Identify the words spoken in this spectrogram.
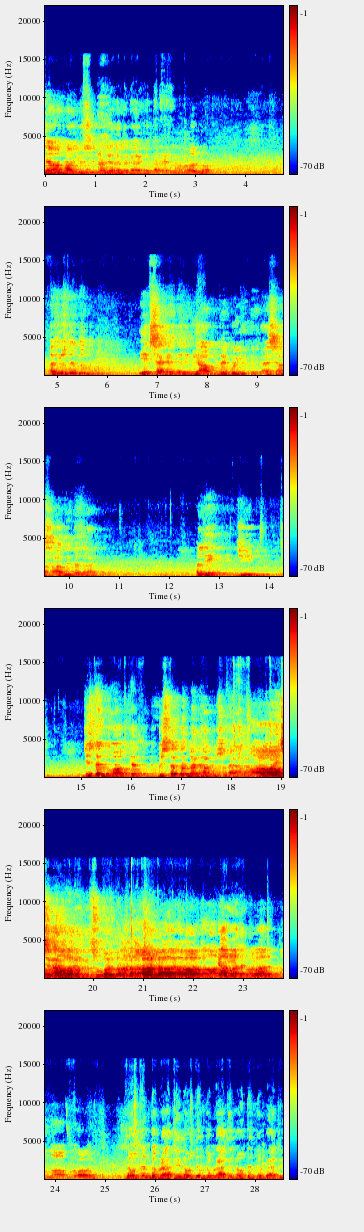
جہاں مایوسی نے ڈیرا لگایا ہوتا ہے۔ علی اس دن تو ایک سیکنڈ کے لیے بھی آپ نے کوئی ایسے آثار نہیں نظر آئے۔ علی جی۔ جس دن موت کے بستر پر میں نے آپ کو سنایا تھا۔ گیا۔ کیا بات ہے اللہ نہ اس دن گھبرائے تھے نہ اس دن گھبرائے تھے نہ اس دن گھبرائے تھے۔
